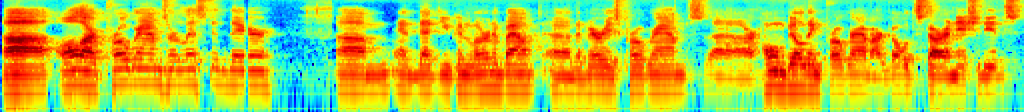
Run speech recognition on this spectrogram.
Uh, all our programs are listed there, um, and that you can learn about uh, the various programs, uh, our home building program, our Gold Star initiatives.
